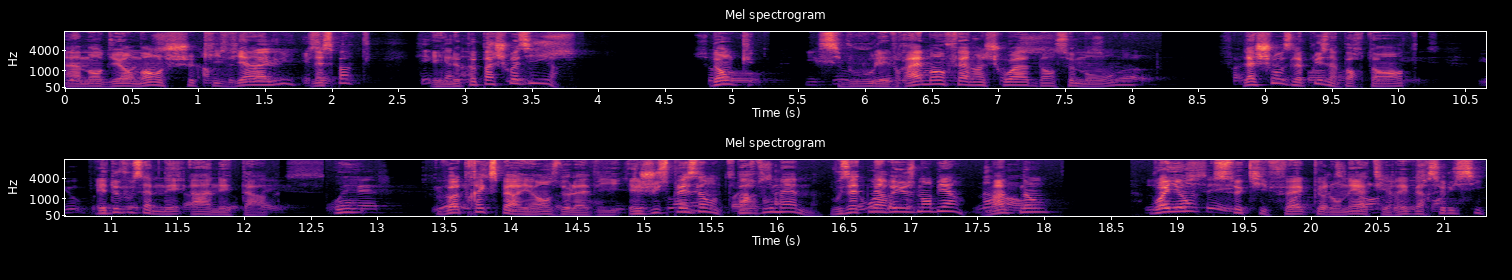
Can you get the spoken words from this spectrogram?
Un mendiant mange ce qui vient à lui, n'est-ce pas? Il ne peut pas choisir. Donc, si vous voulez vraiment faire un choix dans ce monde, la chose la plus importante est de vous amener à un état où votre expérience de la vie est juste plaisante par vous-même, vous êtes merveilleusement bien. Maintenant, voyons ce qui fait que l'on est attiré vers celui-ci.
